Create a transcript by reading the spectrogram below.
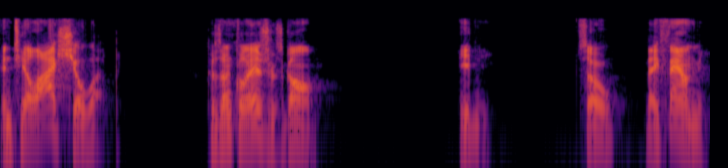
until I show up. Because Uncle Ezra's gone, isn't he? So they found me.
